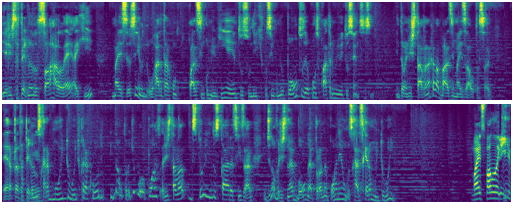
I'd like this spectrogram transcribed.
e a gente tá pegando só ralé aqui? Mas, assim, o Rada tava com quase 5.500, o Nick com 5.000 pontos, eu com uns 4.800, assim. Então a gente tava naquela base mais alta, sabe? Era pra tá pegando Uhum. os caras muito, muito cracudo. E não, tava de boa. Porra, a gente tava destruindo os caras, assim, sabe? E de novo, a gente não é bom, não é pró, não é porra nenhuma. Os caras que eram muito ruins. Mas falando Sim. aqui,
